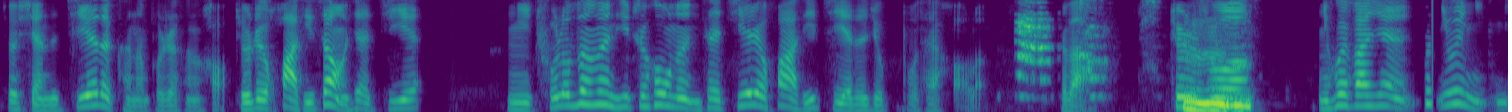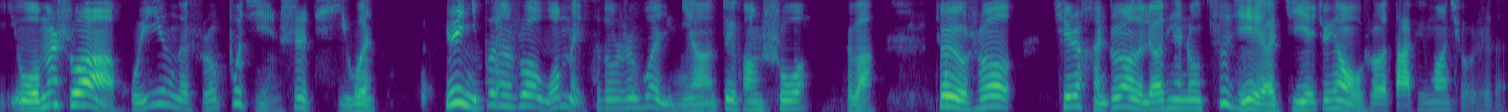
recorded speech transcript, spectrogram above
就显得接的可能不是很好，就是这个话题再往下接。你除了问问题之后呢，你再接这话题接的就不太好了，是吧？就是说嗯，你会发现，因为你你我们说啊，回应的时候不仅是提问，因为你不能说我每次都是问你让对方说，是吧？就有时候其实很重要的聊天中，自己也要接，就像我说打乒乓球似的，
